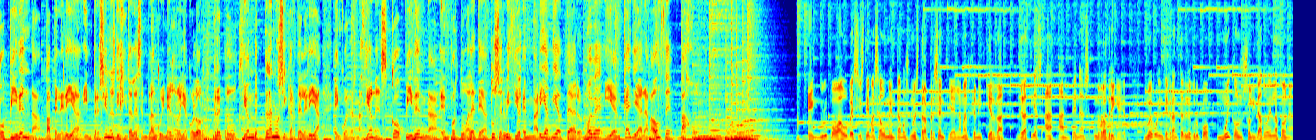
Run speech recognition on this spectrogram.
Copidenda, papelería, impresiones digitales en blanco y negro y a color, reproducción de planos y cartelería, encuadernaciones. Copidenda, en Portugalete a tu servicio, en María Díaz de Aro 9 y en calle Araba 11, Bajo. En Grupo AV Sistemas aumentamos nuestra presencia en la margen izquierda gracias a Antenas Rodríguez, nuevo integrante del grupo muy consolidado en la zona.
